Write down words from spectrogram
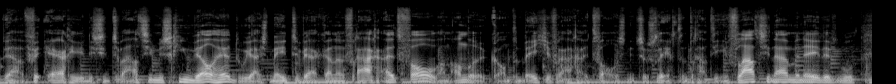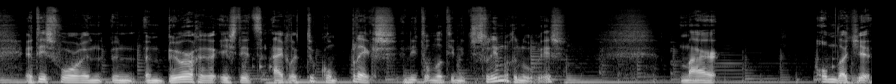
ja, vererger je de situatie misschien wel. Hè, door juist mee te werken aan een vraaguitval. Aan de andere kant, een beetje vraaguitval is niet zo slecht. En dan gaat die inflatie naar beneden. Het is voor een, een, een burger is dit eigenlijk te complex. Niet omdat hij niet slim genoeg is. Maar omdat je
